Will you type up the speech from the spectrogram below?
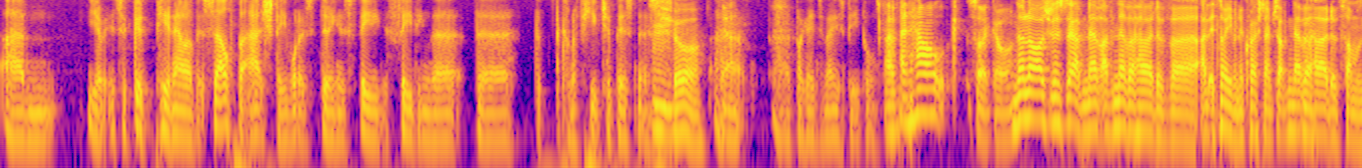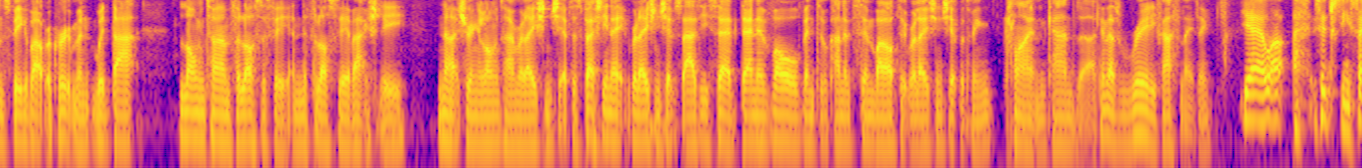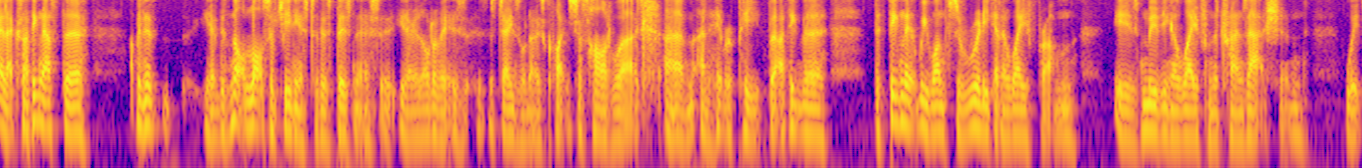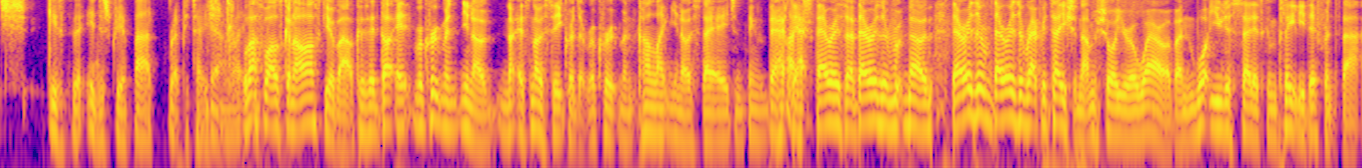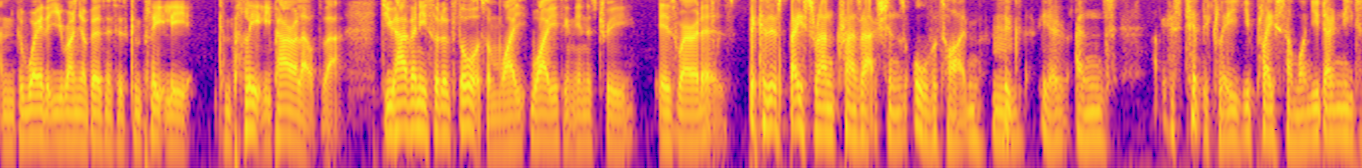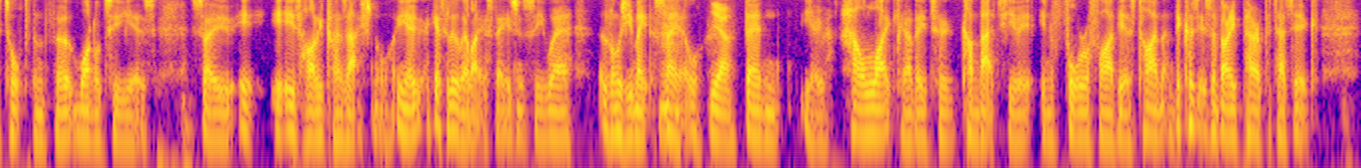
um, you know, it's a good P and L of itself, but actually, what it's doing is feeding feeding the the, the, the kind of future business Sure. uh, Yeah. uh, by getting to those people. And how? Sorry, go on. No, no, I was going to say I've never, I've never heard of. Uh, and it's not even a question. I've, I've never heard of someone speak about recruitment with that long-term philosophy and the philosophy of actually nurturing long-term relationships, especially relationships, as you said, then evolve into a kind of symbiotic relationship between client and candidate. I think that's really fascinating. Yeah, well, it's interesting you say that because I think that's the. I mean, there's, there's not lots of genius to this business. You know, a lot of it is, as James will know, is quite it's just hard work um, and hit repeat. But I think the the thing that we wanted to really get away from is moving away from the transaction, which gives the industry a bad reputation. Right? Well, that's what I was going to ask you about because it, it recruitment. You know, no, it's no secret that recruitment, kind of like you know, estate agent things. There, there, Thanks. there is a there is a no there is a there is a reputation that I'm sure you're aware of, and what you just said is completely different to that, and the way that you run your business is completely completely parallel to that. Do you have any sort of thoughts on why why you think the industry is where it is? because it's based around transactions all the time. Who, hmm. you know, and I guess typically you place someone, you don't need to talk to them for one or two years, so it, it is highly transactional. You know, I guess a little bit like a state agency, where as long as you make the sale, Yeah. then you know how likely are they to come back to you in four or five years' time? And because it's a very peripatetic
